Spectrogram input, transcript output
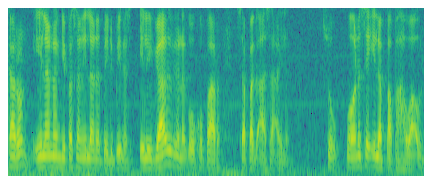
Karon ilan ang gipasang ilan ng Pilipinas? Illegal nga nag-okupar sa Pag-asa Island. So mao na sa ilang papahawaon.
